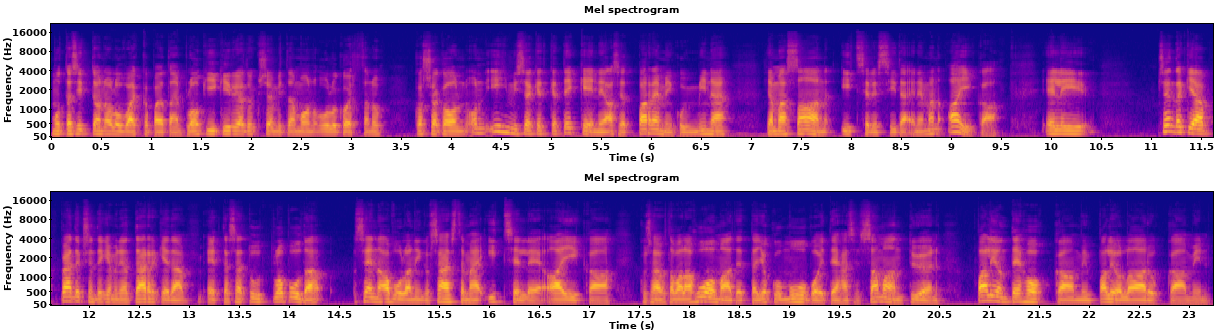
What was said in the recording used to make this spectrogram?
Mutta sitten on ollut vaikkapa jotain blogikirjoituksia, mitä mä oon ulkoistanut, koska on, on ihmisiä, ketkä tekee ne asiat paremmin kuin minä, ja mä saan itselle siitä enemmän aikaa. Eli sen takia päätöksen tekeminen on tärkeää, että sä tuut lopulta sen avulla niin säästämään itselleen aikaa, kun sä tavallaan huomaat, että joku muu voi tehdä sen saman työn paljon tehokkaammin, paljon laadukkaammin,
